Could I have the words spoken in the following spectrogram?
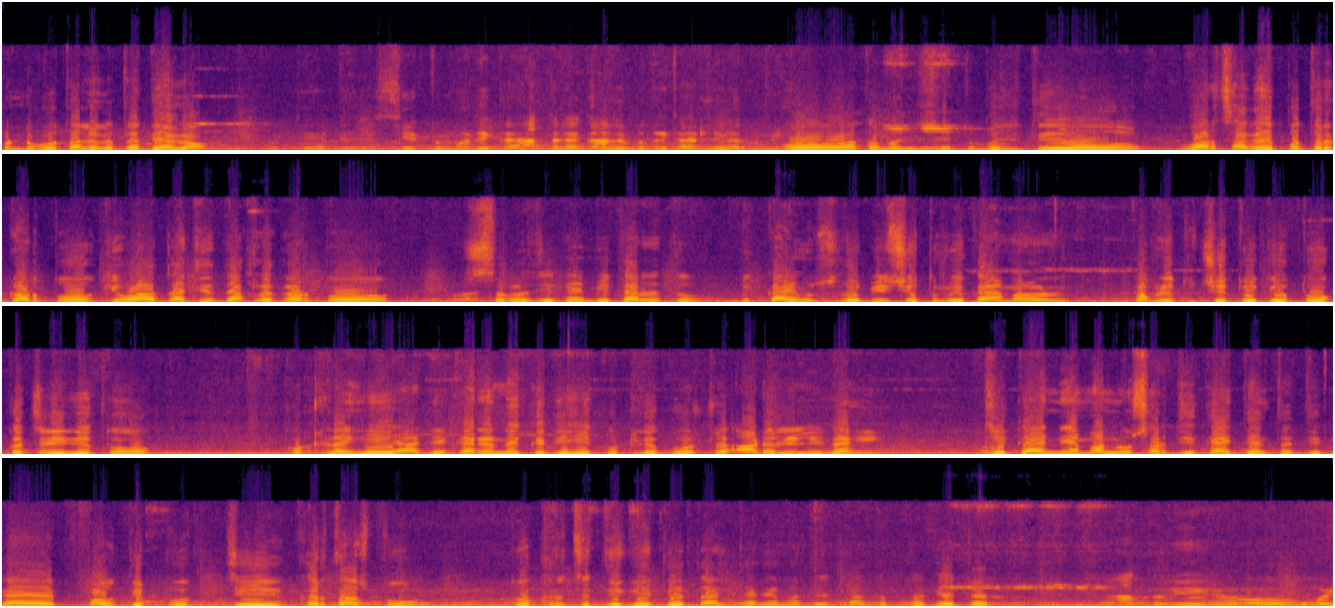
पंढरपूर तालुक्यातलं देगाव सेतूमध्ये काय आता काय कागदपत्र काढले का तुम्ही? हो आता म्हणजे शेतू म्हणजे ते वारसा काही पत्र काढतो किंवा जाती दाखला काढतो. सगळं जे काही मी करायचं मी काय स्वरूपी शेतू मी काय मला काम येतो शेतू देतो कचरी देतो. कुठल्याही अधिकाऱ्याने कधीही कुठली गोष्ट अडवलेली नाही. जी काय नियमानुसार जी काय त्यांचं जे काय पावती खर्च असतो तो खर्च ते घेतात आणि त्या नियमाने ते कागदपत्र देतात. आता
